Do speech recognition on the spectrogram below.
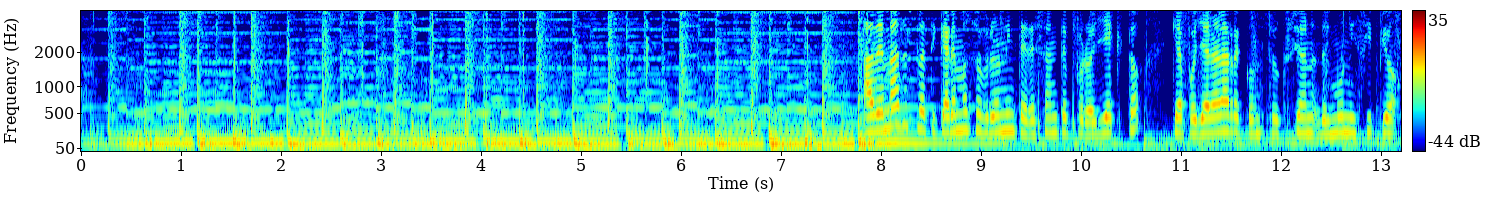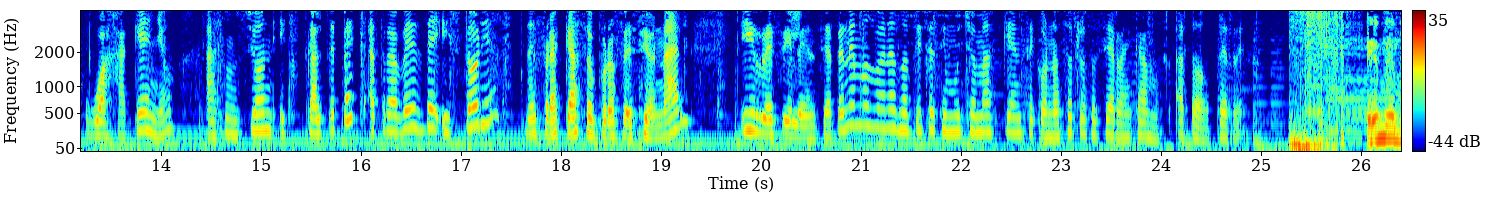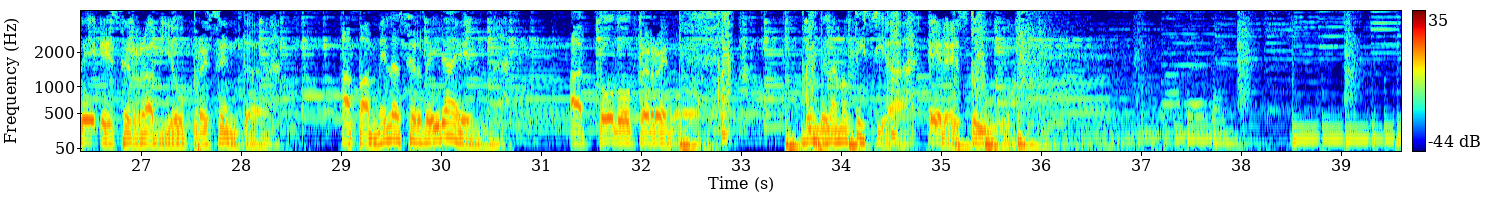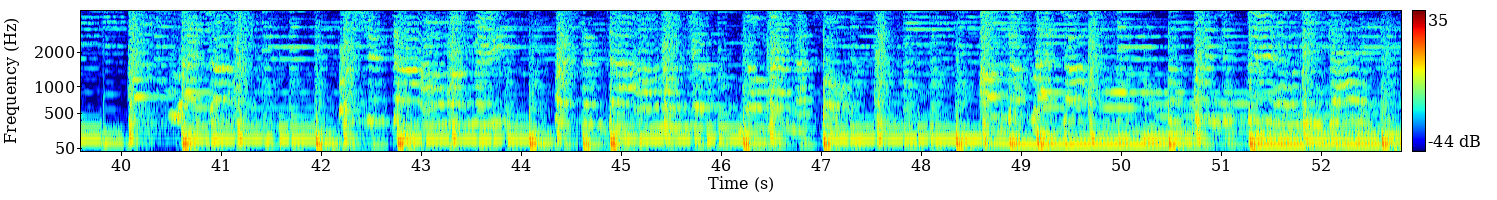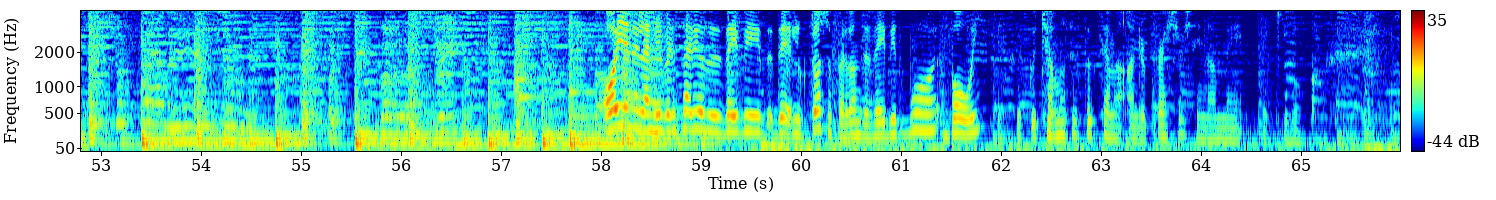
Además, les platicaremos sobre un interesante proyecto que apoyará la reconstrucción del municipio oaxaqueño, Asunción Ixcaltepec, a través de historias de fracaso profesional y resiliencia. Tenemos buenas noticias y mucho más. Quédense con nosotros, así arrancamos a todo terreno. MBS Radio presenta a Pamela Cerdeira en A Todo Terreno, donde la noticia eres tú. Hoy en el aniversario de David, de luctuoso, perdón, de David Bowie, es que escuchamos esto que se llama Under Pressure, si no me equivoco.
